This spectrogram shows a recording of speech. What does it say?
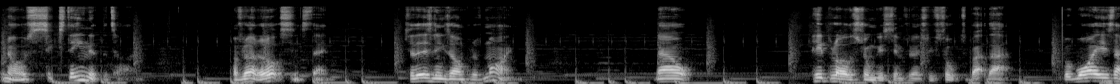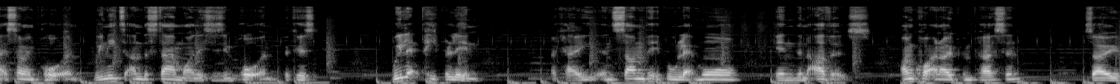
You know, I was 16 at the time. I've learned a lot since then. So there's an example of mine. Now, people are the strongest influence. We've talked about that. But why is that so important? We need to understand why this is important because we let people in, okay? And some people let more in than others. I'm quite an open person. So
